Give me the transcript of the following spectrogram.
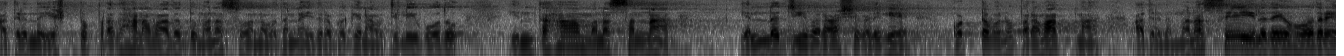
ಅದರಿಂದ ಎಷ್ಟು ಪ್ರಧಾನವಾದದ್ದು ಮನಸ್ಸು ಅನ್ನೋದನ್ನು ಇದರ ಬಗ್ಗೆ ನಾವು ತಿಳಿಯಬಹುದು. ಇಂತಹ ಮನಸ್ಸನ್ನು ಎಲ್ಲ ಜೀವರಾಶಿಗಳಿಗೆ ಕೊಟ್ಟವನು ಪರಮಾತ್ಮ. ಅದರಿಂದ ಮನಸ್ಸೇ ಇಲ್ಲದೆ ಹೋದರೆ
